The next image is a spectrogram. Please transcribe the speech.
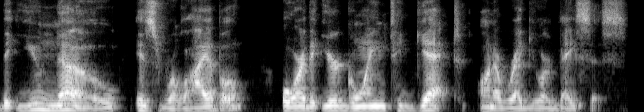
that you know is reliable or that you're going to get on a regular basis.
